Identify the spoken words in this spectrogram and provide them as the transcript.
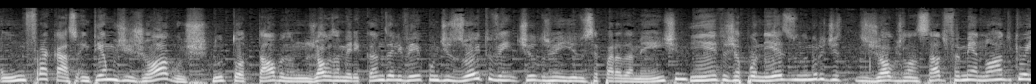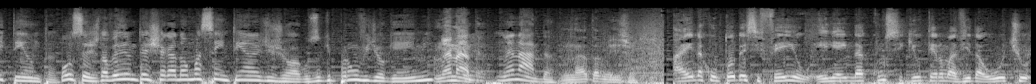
um fracasso. Em termos de jogos, no total, por exemplo, nos jogos americanos, ele veio com 18 ven- títulos vendidos separadamente. E entre os japoneses, o número de, de jogos lançados foi menor do que 80. Ou seja, talvez ele não tenha chegado a uma centena de jogos, o que para um videogame Não é nada. não é nada. Nada mesmo. Ainda com todo esse fail, ele ainda conseguiu ter uma vida útil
